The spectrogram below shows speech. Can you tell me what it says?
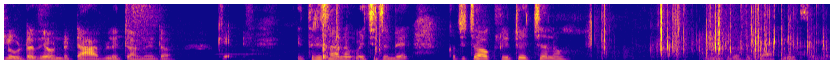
ഗ്ലൂട്ടതയുണ്ട് ടാബ്ലറ്റ് ആണ് കേട്ടോ ഓക്കെ ഇത്രയും സാധനം വെച്ചിട്ടുണ്ട്. കുറച്ച് ചോക്ലേറ്റ് വെച്ചാലോ? കുറച്ച് ചോക്ലേറ്റ്സ് ഉണ്ട്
